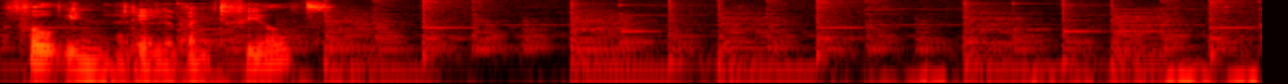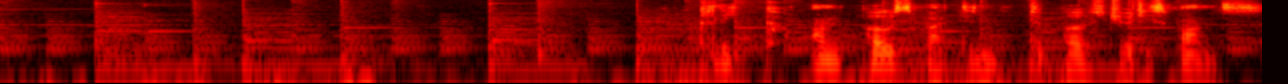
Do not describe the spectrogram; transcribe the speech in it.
Fill in relevant fields. Click on Post button to post your response.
